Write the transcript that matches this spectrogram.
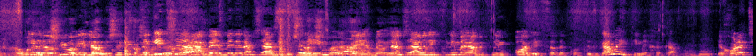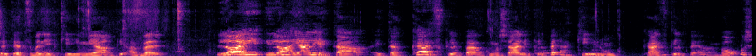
חרו לי, כאילו, תשבי בפינה בדיוק. בשקט, נגיד שהבן אדם שהיה בפנים, אוקיי, לא, הבן אדם שהיה בפנים היה בפנים עוד עשר דקות, אז גם הייתי מחכה. יכול להיות שהייתי עצבנית כי מיהרתי, אבל לא הי- לא היה לי את ה- את הכעס כלפיו כמו שהיה לי כלפיה, כאילו, כעס כלפיה. ברור ש...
